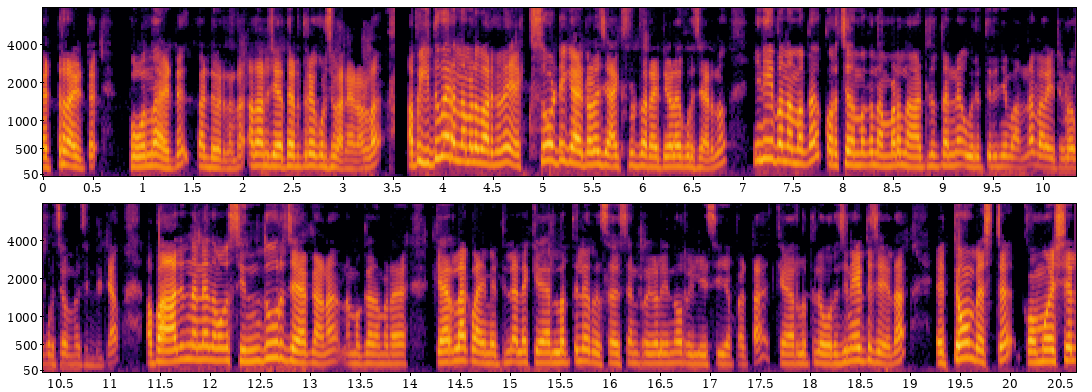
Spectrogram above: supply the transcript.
ബെറ്റർ ആയിട്ട് പോകുന്നതായിട്ട് കണ്ടുവരുന്നുണ്ട്. അതാണ് ജേത്തേടത്തിനെ കുറിച്ച് പറയാനുള്ളത്. അപ്പോൾ ഇതുവരെ നമ്മൾ പറഞ്ഞത് എക്സോട്ടിക് ആയിട്ടുള്ള ജാക്ക് ഫ്രൂട്ട് വെറൈറ്റികളെ കുറിച്ചായിരുന്നു. ഇനിയിപ്പോൾ നമുക്ക് കുറച്ച് നമുക്ക് നമ്മുടെ നാട്ടിൽ തന്നെ ഉരുത്തിരിഞ്ഞ് വന്ന വെറൈറ്റികളെ കുറിച്ച് ഒന്ന് ചിന്തിക്കാം. അപ്പോൾ ആദ്യം തന്നെ നമുക്ക് സിന്ദൂർ ജാക്കാണ് നമുക്ക് നമ്മുടെ കേരള ക്ലൈമറ്റിൽ അല്ലെ കേരളത്തിലെ റിസർച്ച് സെന്ററുകളിൽ നിന്നോ റിലീസ് ചെയ്യപ്പെട്ട കേരളത്തിൽ ഒറിജിനേറ്റ് ചെയ്ത ഏറ്റവും ബെസ്റ്റ് കൊമേഴ്ഷ്യൽ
